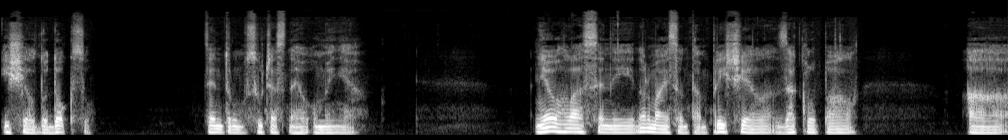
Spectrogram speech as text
išiel do DOXu, Centrum súčasného umenia. Neohlásený, normálne som tam prišiel, zaklopal a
